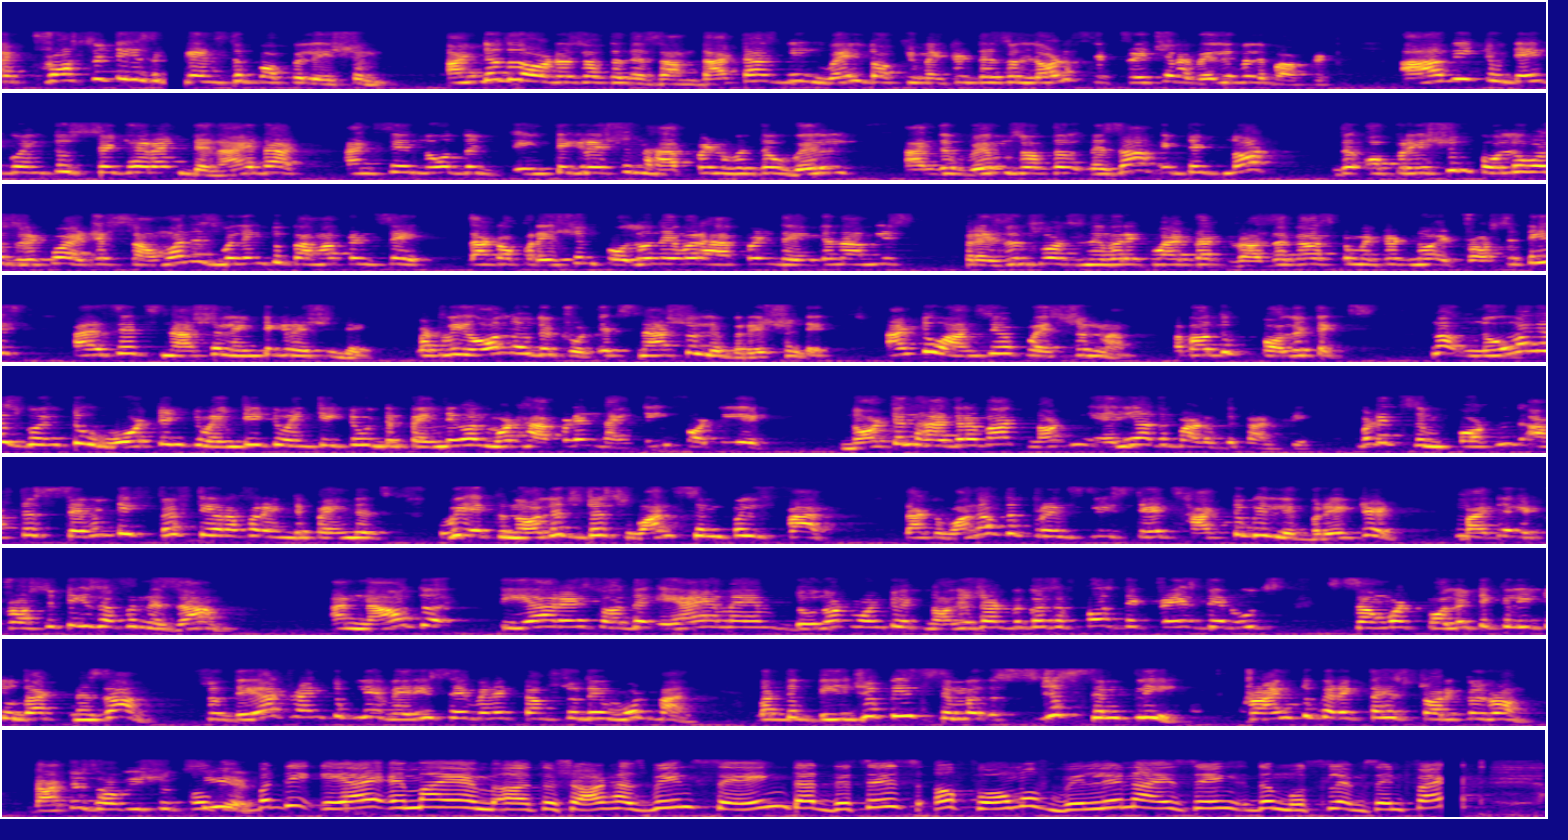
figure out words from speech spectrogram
atrocities against the population under the orders of the Nizam. That has been well documented. There's a lot of literature available about it. Are we today going to sit here and deny that and say, no, the integration happened with the will and the whims of the Nizam? It did not. The Operation Polo was required. If someone is willing to come up and say that Operation Polo never happened, the Indian Army's presence was never required, that Razakars committed no atrocities, I'll say it's National Integration Day. But we all know the truth. It's National Liberation Day. And to answer your question, ma'am, about the politics, Now, no one is going to vote in 2022 depending on what happened in 1948. Not in Hyderabad, not in any other part of the country. But it's important after 75th year of our independence, we acknowledge this one simple fact that one of the princely states had to be liberated by the atrocities of a Nizam. And now the TRS or the AIMIM do not want to acknowledge that because, of course, they trace their roots somewhat politically to that Nizam. So they are trying to play very safe when it comes to their vote bank. But the BJP sim just simply trying to correct the historical wrong. That is how we should see okay, it. But the AIMIM, uh, Tushar, has been saying that this is a form of villainizing the Muslims. In fact,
